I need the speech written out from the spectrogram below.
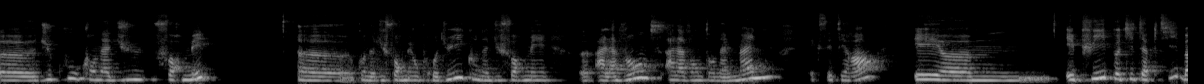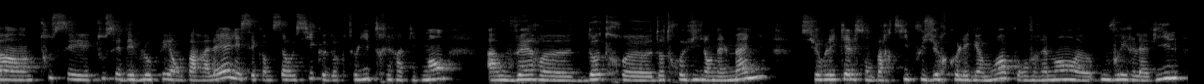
euh, du coup, qu'on a dû former, qu'on a dû former au produit, qu'on a dû former à la vente, à la vente en Allemagne, etc. Et, et puis, petit à petit, ben, tout s'est développé en parallèle. Et c'est comme ça aussi que Doctolib, très rapidement, a ouvert euh, euh, d'autres villes en Allemagne sur lesquelles sont partis plusieurs collègues à moi pour vraiment euh, ouvrir la ville.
